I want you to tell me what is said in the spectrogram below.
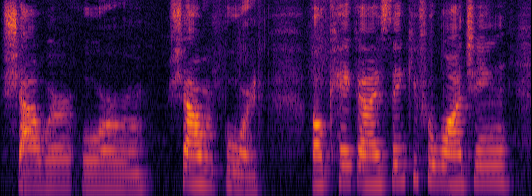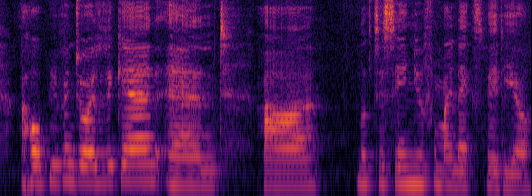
shower or shower board. Okay, guys, thank you for watching. I hope you've enjoyed it again and uh, look to seeing you for my next video.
